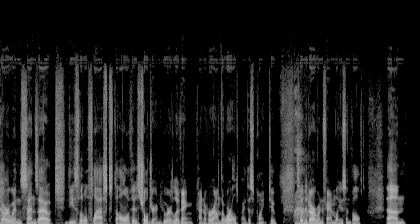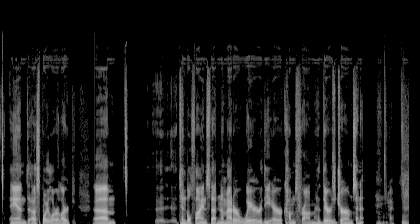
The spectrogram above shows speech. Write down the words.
Darwin sends out these little flasks to all of his children who are living kind of around the world by this point too. So the Darwin family is involved. Um, and uh, spoiler alert. Um, Tyndall finds that no matter where the air comes from, there's germs in it. Okay. Mm.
